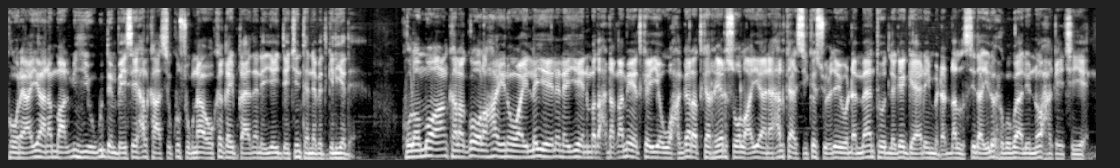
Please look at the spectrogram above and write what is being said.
koore ayaana maalmihii ugu dambeysay halkaasi ku sugnaa oo ka qayb qaadanayay dejinta nabadgelyada. Kulamo aan kala go' lahayn oo ay la yeelanayeen madax dhaqameedka iyo waxgaradka reer sool ayaana halkaasi ka socday oo dhammaantood laga gaadhay midhodhal sida ilo xogogaali noo xaqiijiyeen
